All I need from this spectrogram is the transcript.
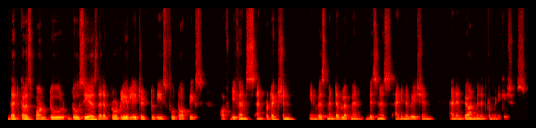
that correspond to dossiers that are broadly related to these four topics of defense and protection, investment development, business and innovation, and environment and communications.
